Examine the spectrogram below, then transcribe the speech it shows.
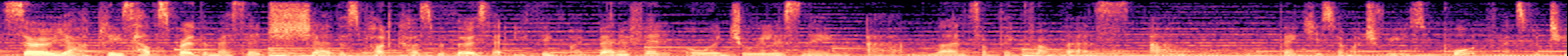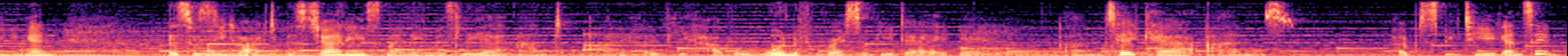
So, yeah, please help spread the message. Share this podcast with those that you think might benefit or enjoy listening, um, learn something from this. Um, thank you so much for your support. Thanks for tuning in. This was Eco Activist Journeys. My name is Leah, and I hope you have a wonderful rest of your day. And take care, and hope to speak to you again soon.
